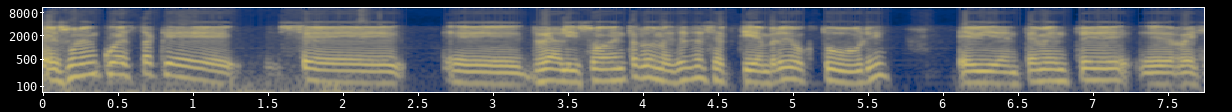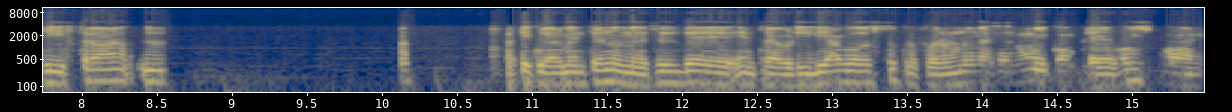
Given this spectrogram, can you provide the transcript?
Es una encuesta que se eh, realizó entre los meses de septiembre y octubre. Evidentemente eh, registra particularmente en los meses de entre abril y agosto, que fueron unos meses muy complejos con,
